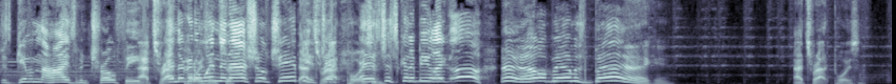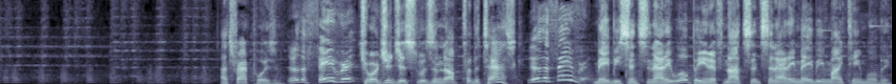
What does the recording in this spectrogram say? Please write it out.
Just give him the Heisman Trophy. That's rat And they're going to win the sir. national championship. That's rat poison. And it's just going to be like, oh, hey, Alabama's back. That's rat poison. That's rat poison. They're the favorite. Georgia just wasn't up for the task. They're the favorite. Maybe Cincinnati will be, and if not Cincinnati, maybe my team will be.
